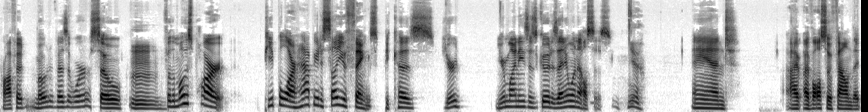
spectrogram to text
profit motive, as it were. So Mm. for the most part, people are happy to sell you things because your your money's as good as anyone else's. Yeah. And I've I've also found that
